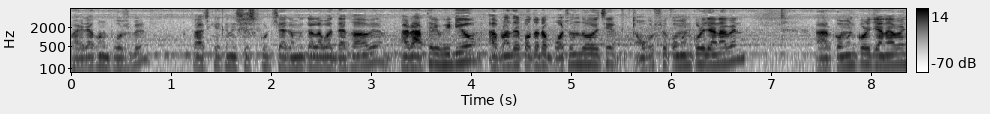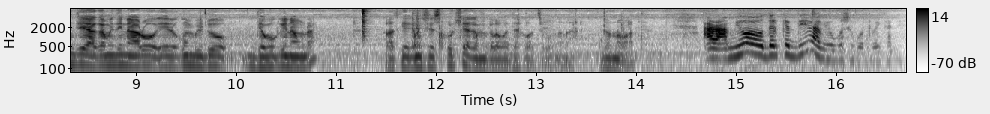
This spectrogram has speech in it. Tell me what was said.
ভাইরা এখন বসবে। তো আজকে এখানে শেষ করছি। আগামীকাল আবার দেখা হবে। আর রাতের ভিডিও আপনাদের কতটা পছন্দ হয়েছে অবশ্যই কমেন্ট করে জানাবেন। আর কমেন্ট করে জানাবেন যে আগামী দিনে আরও এরকম ভিডিও দেবো কিনা আমরা। তো আজকে এখানে শেষ করছি। আগামীকাল আবার দেখা হচ্ছে বন্ধুরা। ধন্যবাদ। আর আমিও ওদেরকে দিয়ে আমিও বসে করব এখানে।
